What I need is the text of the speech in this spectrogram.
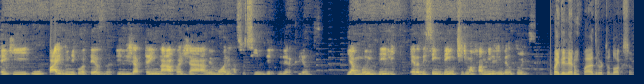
é que o pai do Nikola Tesla, ele já treinava já a memória e o raciocínio dele quando ele era criança. E a mãe dele era descendente de uma família de inventores. O pai dele era um padre ortodoxo.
